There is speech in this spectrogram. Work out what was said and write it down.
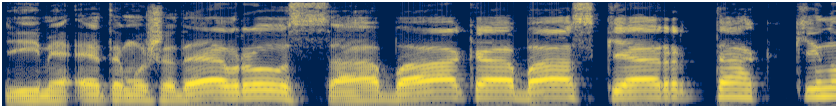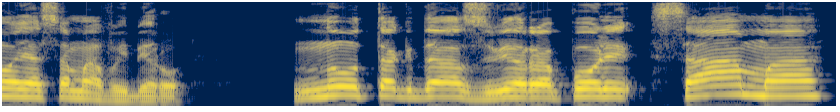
Имя этому шедевру — «Собака Баскер». Так, кино я сама выберу. Ну, тогда «Зверополе» сама.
